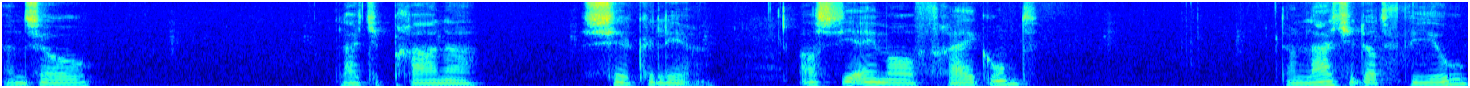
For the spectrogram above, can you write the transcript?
En zo laat je prana circuleren. Als die eenmaal vrijkomt, dan laat je dat wiel,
